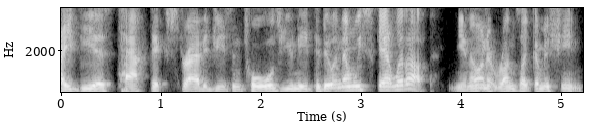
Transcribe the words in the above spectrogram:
ideas, tactics, strategies, and tools you need to do. And then we scale it up, you know, and it runs like a machine.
